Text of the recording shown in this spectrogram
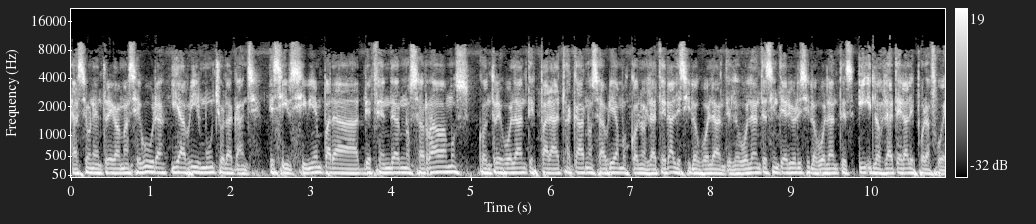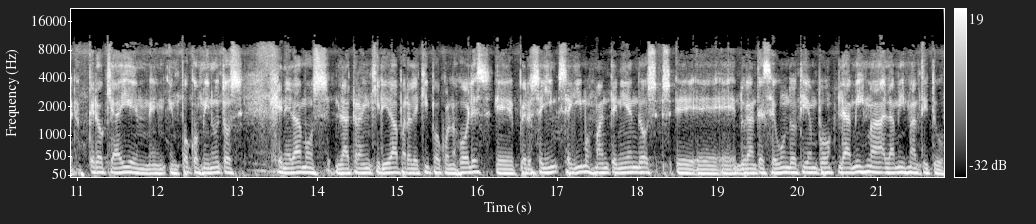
hacer una entrega más segura y abrir mucho la cancha. Es decir, si bien para defendernos cerrábamos con tres volantes, para atacarnos abríamos con los laterales y los volantes, los volantes interiores y los volantes y los laterales por afuera. Creo que ahí en, pocos minutos generamos la tranquilidad para el equipo con los goles, eh, pero segui- seguimos manteniendo eh, eh, durante el segundo tiempo la misma, la misma actitud.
